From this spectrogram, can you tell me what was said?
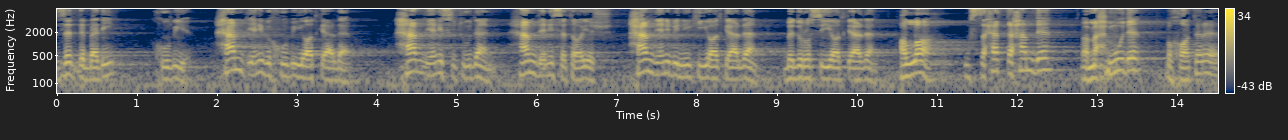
ضد بدی خوبیه حمد یعنی به خوبی یاد کردن. حمد یعنی ستودن. حمد یعنی ستایش. حمد یعنی به نیکی یاد کردن به درستی یاد کردن. الله مستحق حمده و محموده به خاطر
